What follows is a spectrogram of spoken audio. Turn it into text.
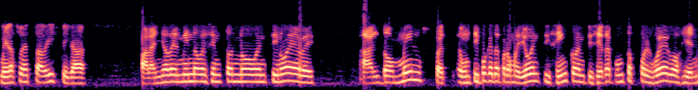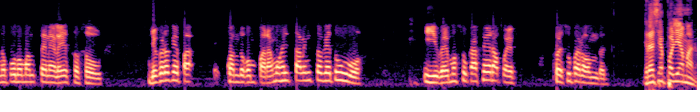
mira sus estadísticas, para el año del 1999 al 2000, pues es un tipo que te promedió 25, 27 puntos por juego y él no pudo mantener eso. So, yo creo que pa- cuando comparamos el talento que tuvo y vemos su carrera, pues fue súper under. Gracias por llamar.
